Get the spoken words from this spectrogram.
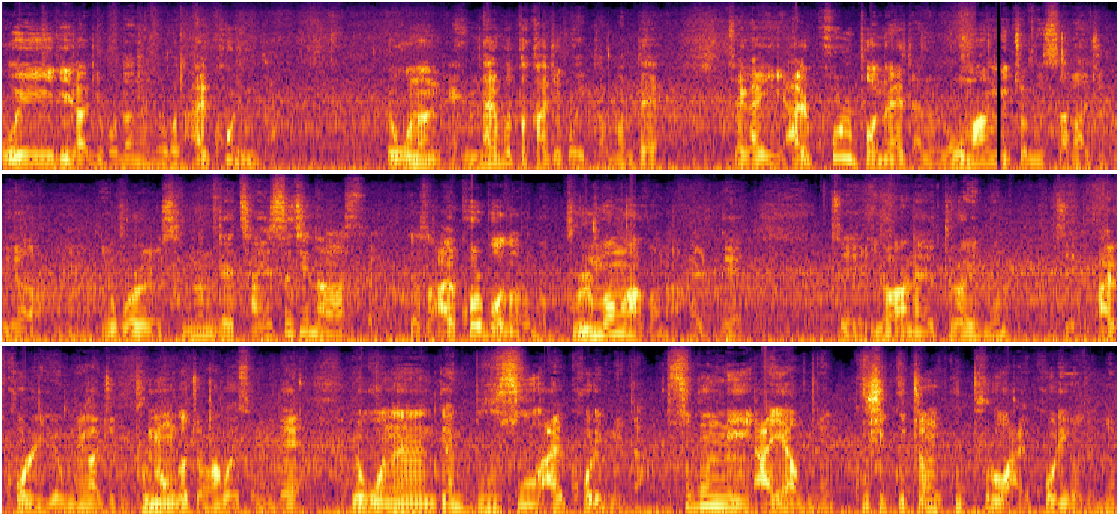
오일이라기보다는 요건 알코올입니다. 요거는 옛날부터 가지고 있던 건데 제가 이 알코올 버너에 대한 로망이 좀 있어가지고요. 음, 요걸 샀는데 잘 쓰진 않았어요. 그래서 알코올 버너로 뭐 불멍하거나 할 때 이제 이 안에 들어있는 이제 알코올을 이용해가지고 불멍도 좀 하고 있었는데 요거는 그냥 무수 알코올입니다. 수분이 아예 없는 99.9% 알코올이거든요.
